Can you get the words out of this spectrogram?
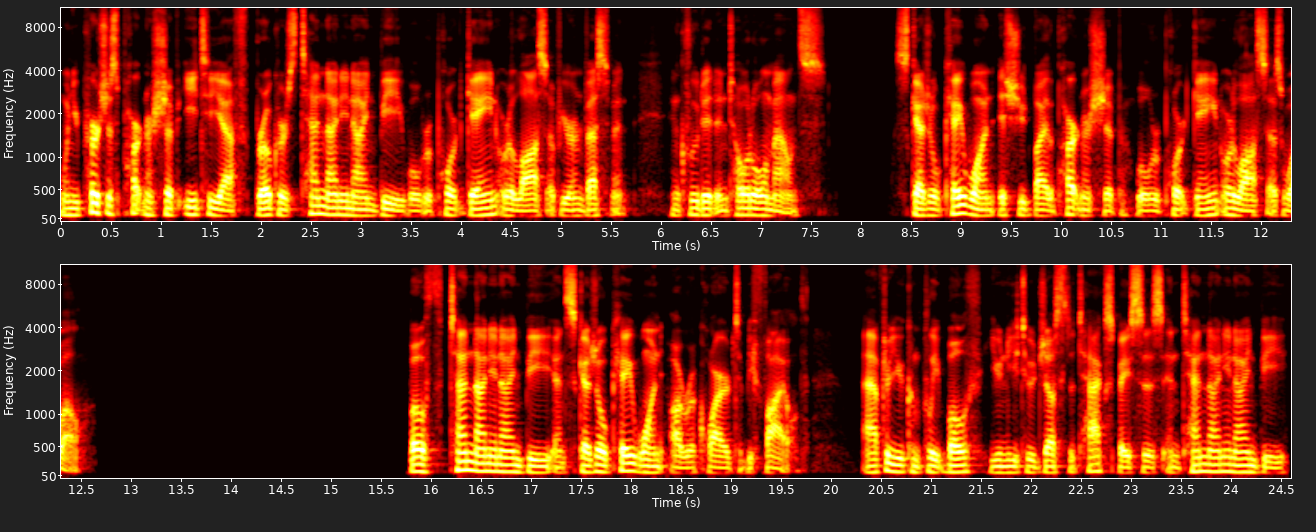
When you purchase partnership ETF, brokers 1099B will report gain or loss of your investment, included in total amounts. Schedule K1 issued by the partnership will report gain or loss as well. Both 1099B and Schedule K1 are required to be filed. After you complete both, you need to adjust the tax basis in 1099B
